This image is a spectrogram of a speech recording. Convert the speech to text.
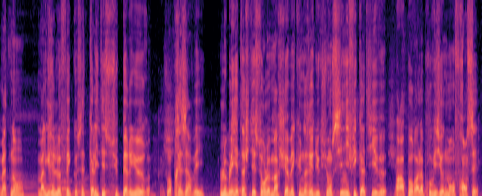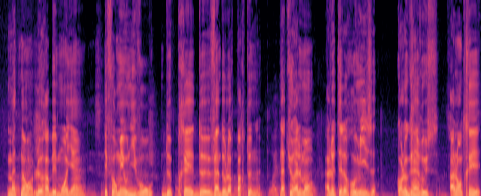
Maintenant, malgré le fait que cette qualité supérieure soit préservée, le blé est acheté sur le marché avec une réduction significative par rapport à l'approvisionnement français. Maintenant, le rabais moyen est formé au niveau de près de 20 dollars par tonne. Naturellement, à l'hôtel remise, quand le grain russe à l'entrée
